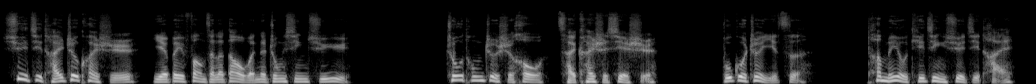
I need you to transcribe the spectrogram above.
血祭台这块石也被放在了道纹的中心区域。周通这时候才开始谢石。不过这一次，他没有贴近血祭台，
